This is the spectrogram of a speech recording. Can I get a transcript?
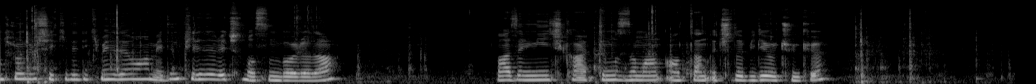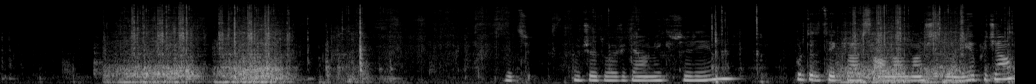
Kontrollü bir şekilde dikmeye devam edin. Pileler açılmasın bu arada. Bazen iğneyi çıkarttığımız zaman alttan açılabiliyor çünkü. Evet, uca doğru gelmek üzereyim. Burada da tekrar sağlamlaştırma yapacağım.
